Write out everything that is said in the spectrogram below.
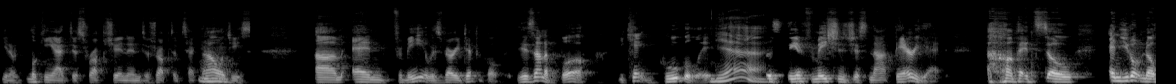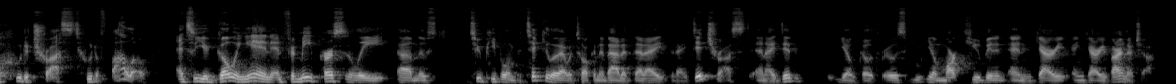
you know looking at disruption and disruptive mm-hmm. technologies. Mm-hmm. Um, and for me, it was very difficult. It's not a book; you can't Google it. Yeah, the information is just not there yet. Um, and so, and you don't know who to trust, who to follow. And so you're going in, and for me personally, um, there's two people in particular that were talking about it that I that I did trust and I did you know go through. It was you know Mark Cuban and Gary and Gary Vaynerchuk,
